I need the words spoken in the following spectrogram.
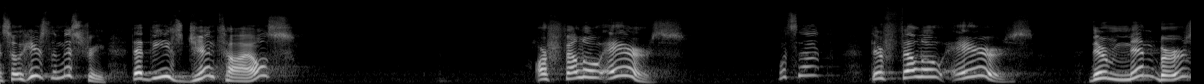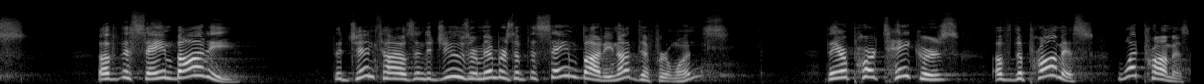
And so here's the mystery that these Gentiles are fellow heirs. What's that? They're fellow heirs. They're members of the same body. The Gentiles and the Jews are members of the same body, not different ones. They are partakers of the promise. What promise?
